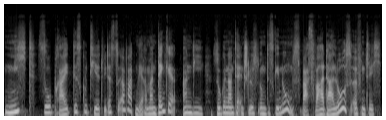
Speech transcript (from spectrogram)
nicht so breit diskutiert, wie das zu erwarten wäre. Man denke an die sogenannte Entschlüsselung des Genoms. Was war da los öffentlich?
